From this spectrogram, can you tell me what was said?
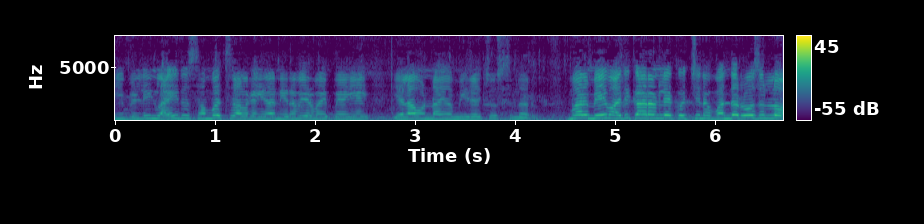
ఈ బిల్డింగ్లు ఐదు సంవత్సరాలుగా ఇలా నిరవీరవైపోయాయి. ఎలా ఉన్నాయో మీరే చూస్తున్నారు. మరి మేము అధికారంలోకి వచ్చిన వంద రోజుల్లో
